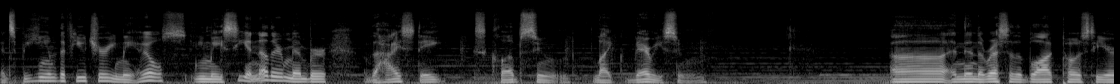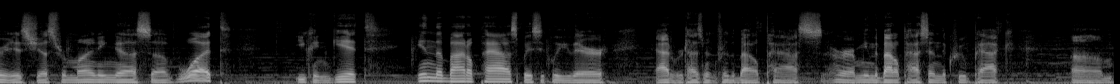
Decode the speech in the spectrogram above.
And speaking of the future, you may else you may see another member of the High Stakes Club soon, like very soon. Uh, and then the rest of the blog post here is just reminding us of what you can get in the battle pass. Basically, their advertisement for the battle pass, or I mean, the battle pass and the crew pack. Um,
